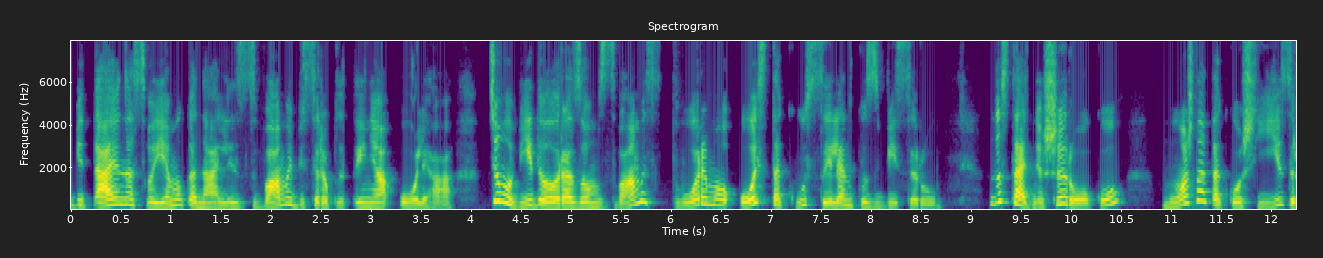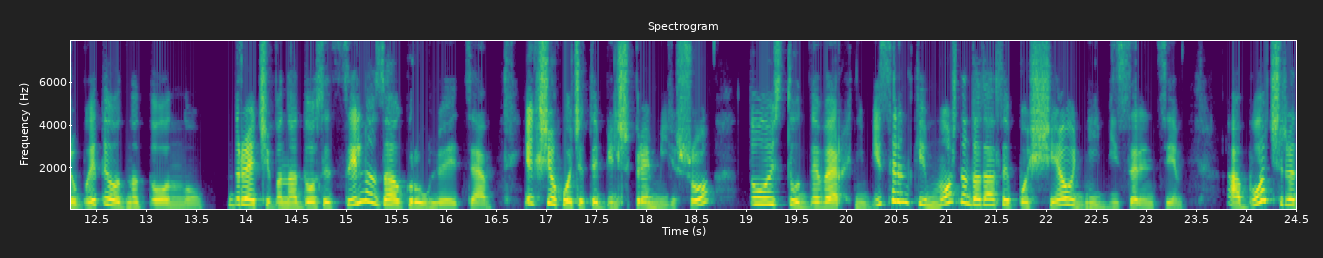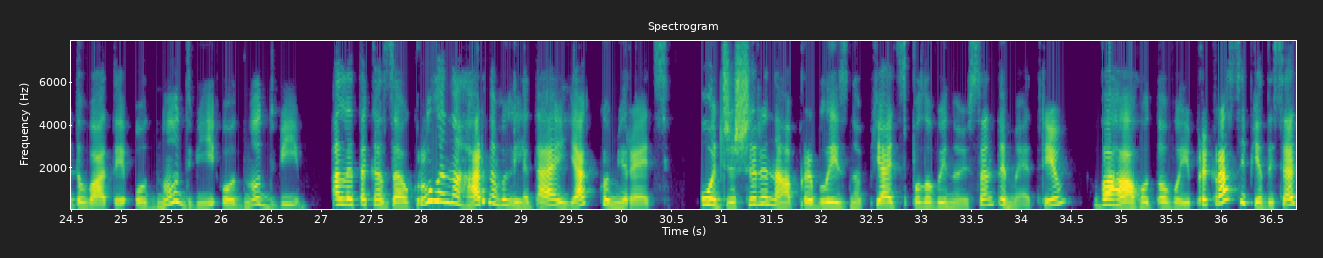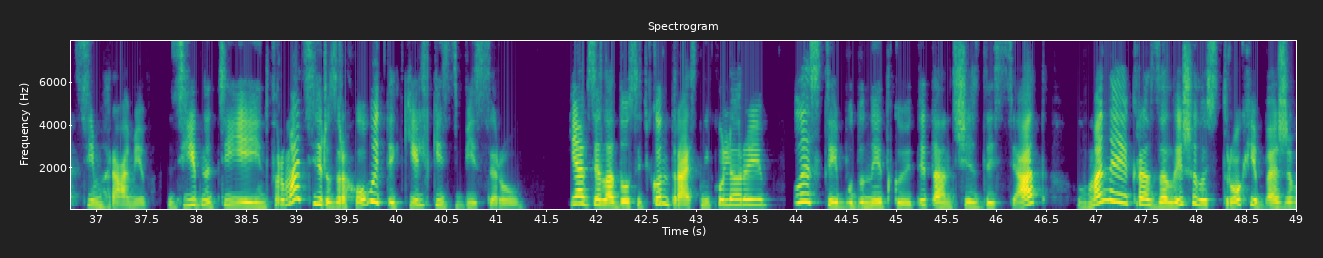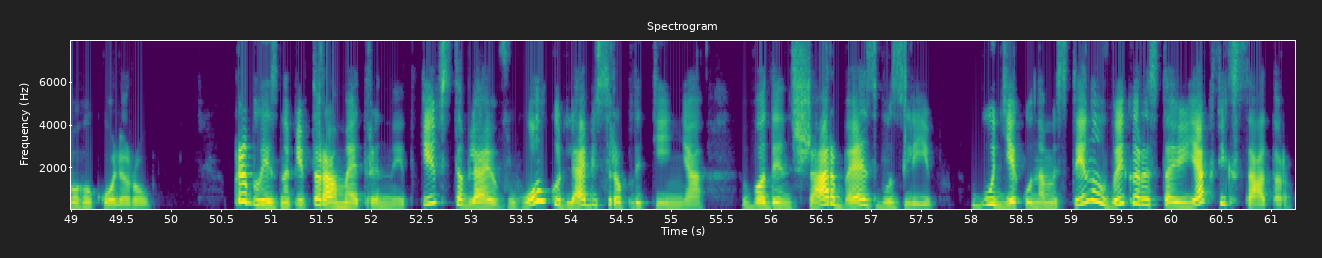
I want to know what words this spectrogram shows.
Вітаю на своєму каналі! З вами бісероплетиня Ольга. В цьому відео разом з вами створимо ось таку силянку з бісеру. Достатньо широку, можна також її зробити однотонну. До речі, вона досить сильно заокруглюється. Якщо хочете більш прямішу, то ось тут, де верхні бісеринки, можна додати по ще одній бісеринці, або чередувати одну-дві, одну-дві але така заокруглена гарно виглядає як комірець. Отже, ширина приблизно 5,5 см, вага готової прикраси 57 грамів. Згідно цієї інформації, розраховуйте кількість бісеру. Я взяла досить контрастні кольори, плести буду ниткою Титан 60, в мене якраз залишилось трохи бежевого кольору. Приблизно 1,5 метри нитки вставляю в голку для бісероплетіння в один шар без вузлів. Будь-яку намистину використаю як фіксатор.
